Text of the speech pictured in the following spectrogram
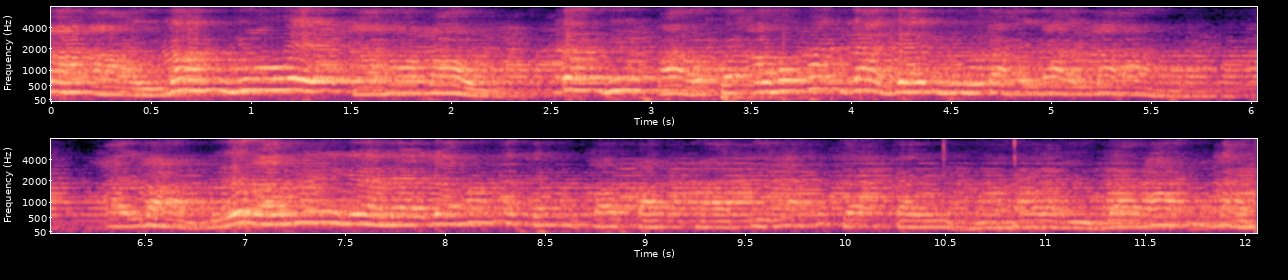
มาอายนั่นอยู่เอกาเบาเดินที่เป่าไปเอาพันได้เดินอยู่ได้ได้บ้างไอ้บ้านเหลือเรานี่เนี่ยแหละยังไม่จังก็ปันขาดที่นั่งจับใจหาอะไรบ้านนั้น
